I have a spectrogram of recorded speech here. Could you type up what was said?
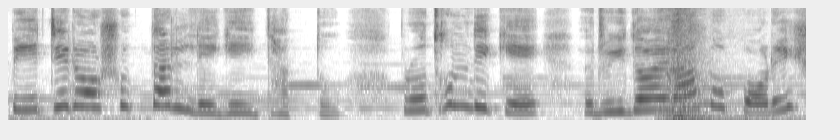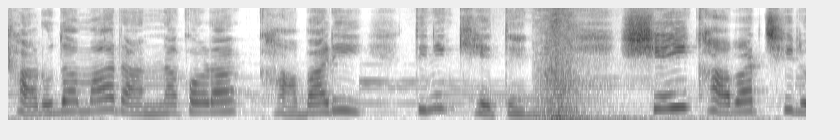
পেটের অসুখ তার লেগেই থাকতো। প্রথম দিকে হৃদয়রাম ও পরে সারদা মা রান্না করা খাবারই তিনি খেতেন। সেই খাবার ছিল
